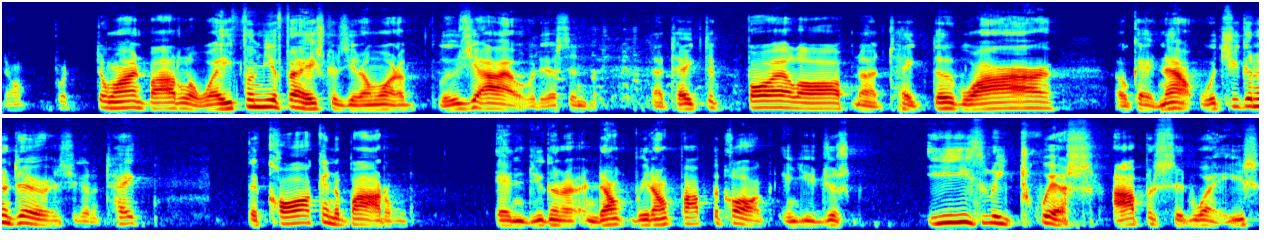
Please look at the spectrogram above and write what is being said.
don't put the wine bottle away from your face because you don't want to lose your eye over this. And now take the foil off. Now take the wire. Okay, now what you're going to do is you're going to take the cork in the bottle and you're gonna and don't we don't pop the cork and you just easily twist opposite ways.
